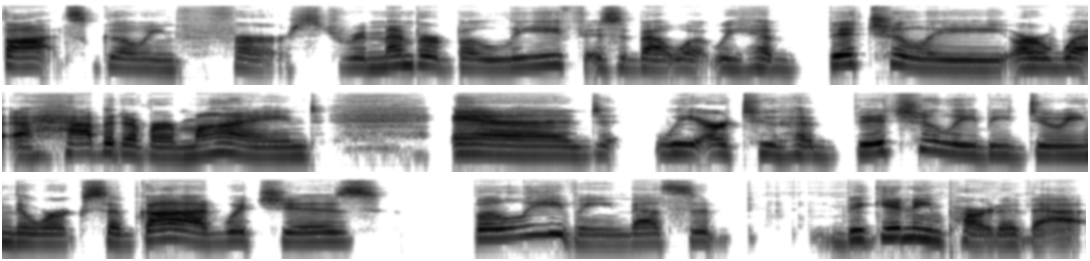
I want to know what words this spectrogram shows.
thoughts going first? Remember, belief is about what we habitually or what a habit of our mind. And we are to habitually be doing the works of God, which is believing. That's the beginning part of that.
